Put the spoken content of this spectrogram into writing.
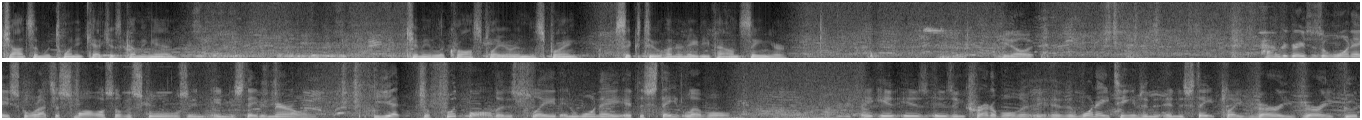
Johnson with 20 catches coming in. Jimmy lacrosse player in the spring, 6'2", 180 pound senior. You know, de Grace is a 1A school. That's the smallest of the schools in, in the state of Maryland. Yet the football that is played in 1A at the state level is is incredible. The, the 1A teams in, the- in the state play very, very good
